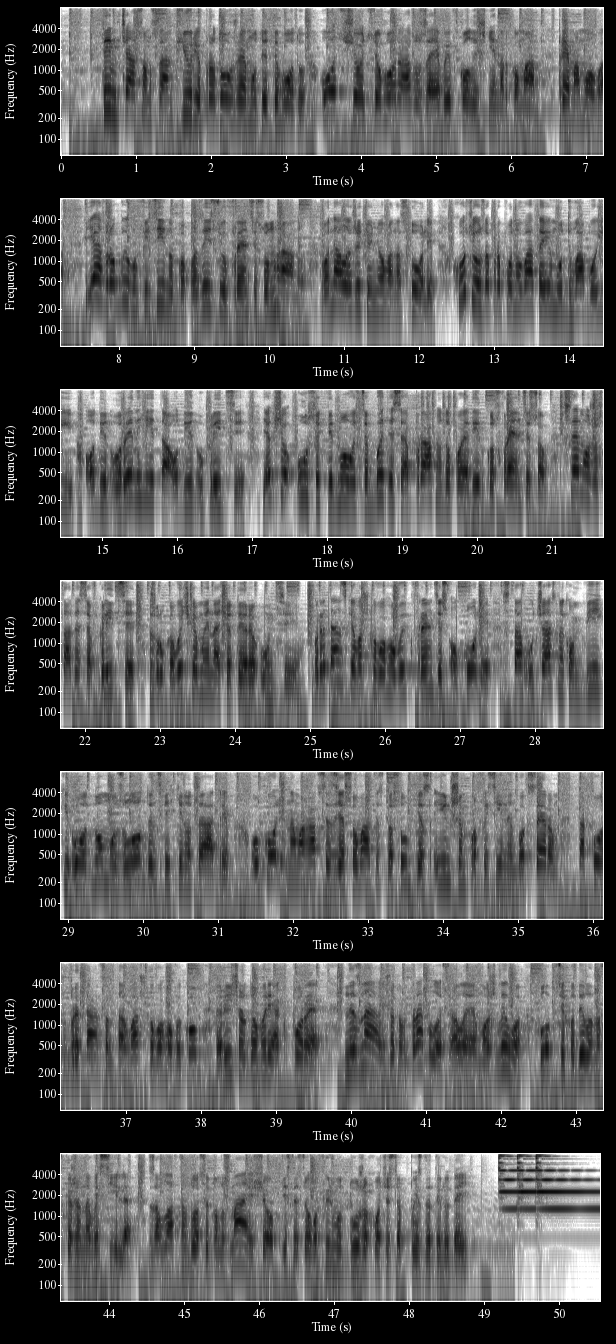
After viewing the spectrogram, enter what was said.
Тим часом сам Ф'юрі продовжує мутити воду. Ось що цього разу заявив колишній наркоман. Пряма мова. Я зробив офіційну пропозицію Френсісу Нгану. Вона лежить у нього на столі. Хочу запропонувати йому два бої: один у рингі та один у клітці. Якщо Усик відмовиться битися, прагну до поєдинку з Френсісом. Все може статися в клітці з рукавичками на 4 унції. Британський важковаговик Френсіс Околі став учасником бійки у одному з лондонських кінотеатрів. Околі намагався з'ясувати стосунки з іншим професійним боксером, також британцем та важковаговиком Річардом Ріакпоре. Не знаю, що там трапилось, але можливо хлопці ходили на скажене весілля. За власним досвідом знаю, що після цього фільму дуже хочеться впиздити людей.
